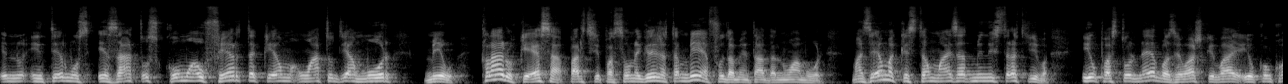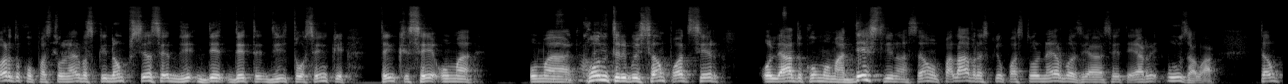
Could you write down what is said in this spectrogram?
em, termos exatos, como a oferta que é um, um, ato de amor meu. Claro que essa participação na igreja também é fundamentada no amor, mas é uma questão mais administrativa. E o pastor Nerbas, eu acho que vai, eu concordo com o pastor Nerbas que não precisa ser dito assim, que tem que ser uma, uma contribuição, pode ser olhado como uma destinação, palavras que o pastor Nerbas e a CTR usa lá. Então,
